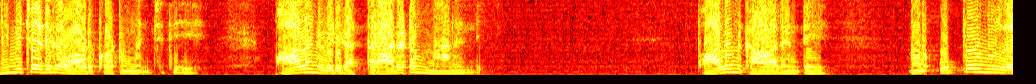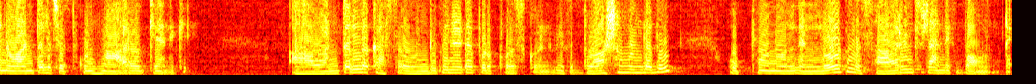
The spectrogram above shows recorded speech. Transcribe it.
లిమిటెడ్గా వాడుకోవటం మంచిది. పాలను విడిగా త్రాగటం మానండి. పాలను కావాలంటే మనం ఉప్పు నూనె లేని వంటలు చెప్పుకుంటున్నాం ఆరోగ్యానికి. ఆ వంటల్లో కాస్త వండుకునేటప్పుడు పోసుకోండి. మీకు దోషం ఉండదు. ఉప్పు నూనె లోటును సవరించడానికి బాగుంటాయి.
